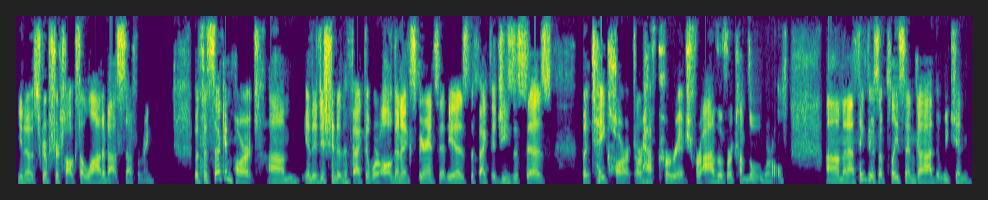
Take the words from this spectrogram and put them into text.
You know, scripture talks a lot about suffering. But the second part, um, in addition to the fact that we're all going to experience it, is the fact that Jesus says, but take heart or have courage, for I've overcome the world. Um, and I think there's a place in God that we can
